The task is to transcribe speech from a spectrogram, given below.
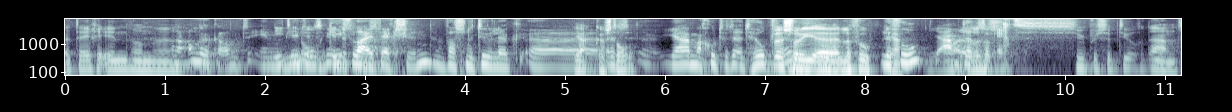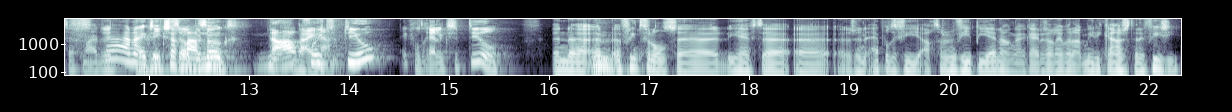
eh, tegen in. Van, eh, Aan de andere kant, in Niet in onze live action was natuurlijk... eh, Ja, Castel. eh, ja, maar goed, het, het hulp... Eh, Sorry, eh Le Fou. Le Ja. Fou. ja, maar dat, dat was- ook echt super subtiel gedaan, zeg maar. Ja, nou, ik, ik zag laatst benoemd. ook Nou, Bijna. vond je het subtiel? Ik vond het redelijk subtiel. een, eh, Hmm. een, een vriend van ons, eh, die heeft eh, eh, zijn Apple TV achter een VPN hangen. En kijkt dus alleen maar naar Amerikaanse televisie.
